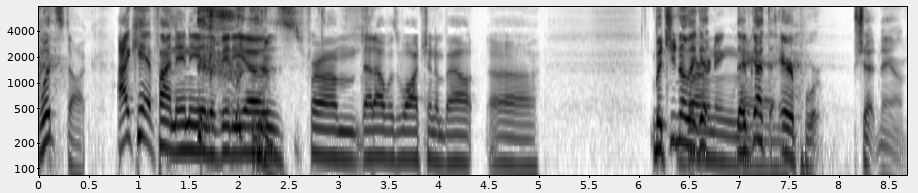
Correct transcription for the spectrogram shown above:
Woodstock. I can't find any of the videos from that I was watching about uh, But you know they got they've got the airport shut down.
